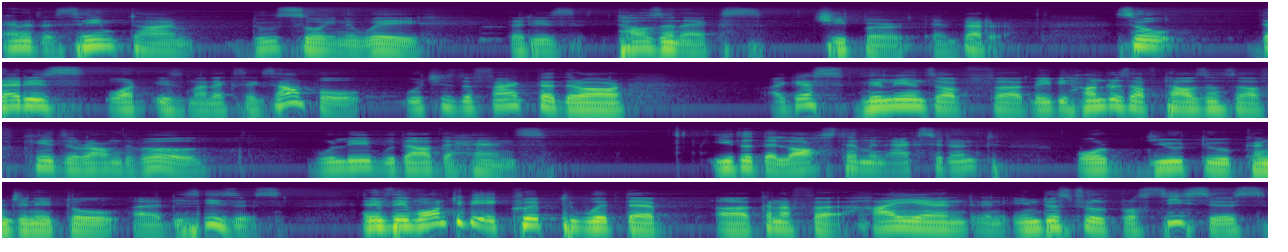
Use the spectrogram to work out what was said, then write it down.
And at the same time, do so in a way that is 1,000x cheaper and better. So that is what is my next example, which is the fact that there are, I guess, millions of, uh, maybe hundreds of thousands of kids around the world who live without the hands. Either they lost them in accident or due to congenital uh, diseases. And if they want to be equipped with a uh, kind of a high-end and industrial prosthesis,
